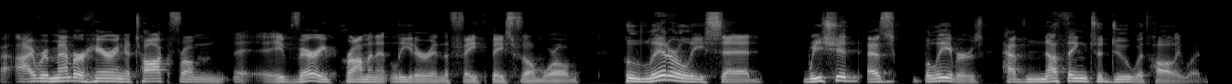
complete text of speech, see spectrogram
I remember hearing a talk from a very prominent leader in the faith based film world who literally said, We should, as believers, have nothing to do with Hollywood.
